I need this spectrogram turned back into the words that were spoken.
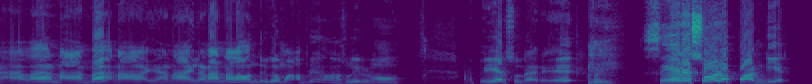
நான்லாம் நான் தான் நான் நான் இல்லைனா நான்லாம் வந்திருக்கோம்? அப்படியே தான் சொல்லியிருக்கணும் ஆனால் பெரியார் சொல்கிறாரு சேர சோழ பாண்டியர்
